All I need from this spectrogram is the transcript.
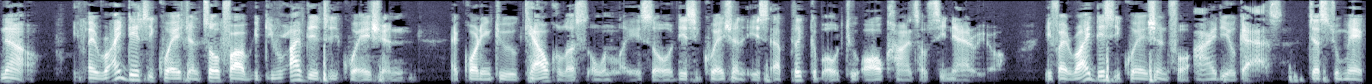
Now, if I write this equation, so far we derived this equation according to calculus only. So this equation is applicable to all kinds of scenario. If I write this equation for ideal gas, just to make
